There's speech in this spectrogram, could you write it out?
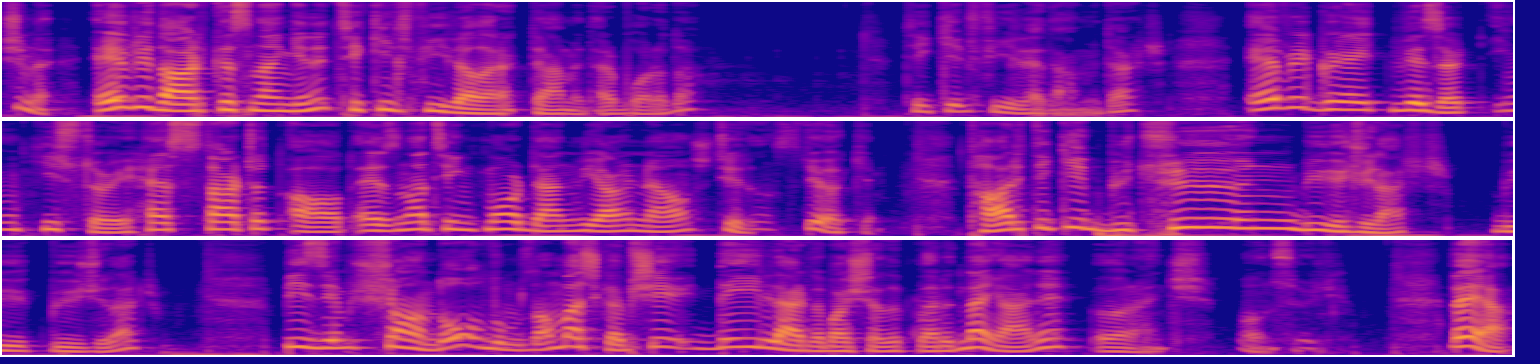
Şimdi every de arkasından gene tekil fiil alarak devam eder bu arada. Tekil fiile devam eder. Every great wizard in history has started out as nothing more than we are now students. Diyor ki tarihteki bütün büyücüler, büyük büyücüler bizim şu anda olduğumuzdan başka bir şey değillerdi başladıklarında yani öğrenci. Onu söylüyor. Veya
